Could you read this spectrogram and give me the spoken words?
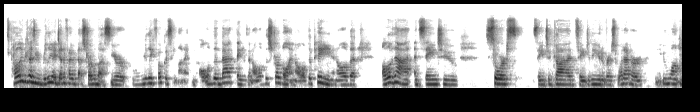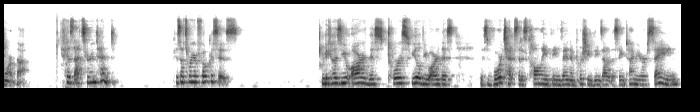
it's probably because you really identify with that struggle bus you're really focusing on it and all of the bad things and all of the struggle and all of the pain and all of the all of that and saying to source saying to god saying to the universe whatever you want more of that Because that's your intent. Because that's where your focus is. Because you are this torus field, you are this this vortex that is calling things in and pushing things out at the same time. You're saying,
